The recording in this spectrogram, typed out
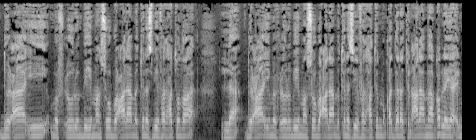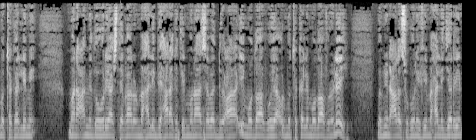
ducaaئii mafcuulu bihi mansuubu calaamatu nasbihi fatxatu la ducaaئii mafcuul bihi mansuub calaamatu nasbihi fatxatu muqadaraة calى ma qabla yaa اlmutakalimi manaca min duhuriha ishtiqaalu اmaxali bxarakati اmunaasaba ducaaئi mudaaf yaa mutakalim mudaafu ilayh mabniin calى sukuuni fi maxali jarin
